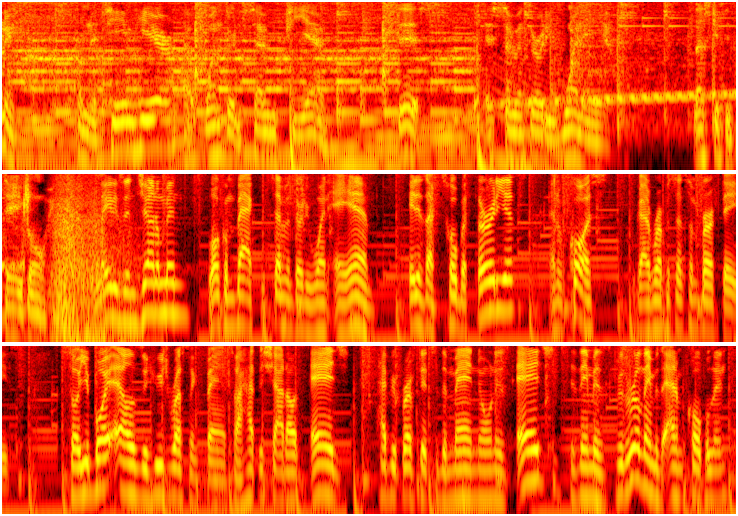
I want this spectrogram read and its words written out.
morning from the team here at 1.37 p.m. This is 7.31 a.m. Let's get the day going. Ladies and gentlemen, welcome back to 7:31 a.m. It is October 30th, and of course, we got to represent some birthdays. So your boy L is a huge wrestling fan, so I had to shout out Edge. Happy birthday to the man known as Edge. His name is his real name is Adam Copeland.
